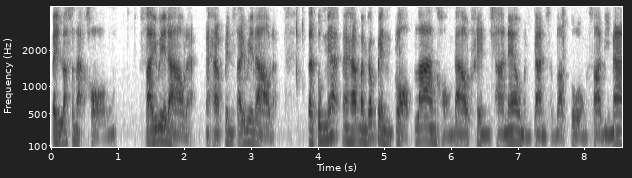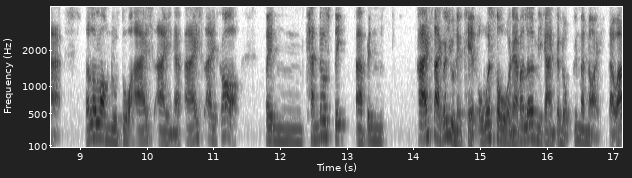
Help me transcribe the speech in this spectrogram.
เป็นลักษณะของไซด์เวดาวแหละนะครับ เป็นไซด์เวดาวแหละ แต่ตรงเนี้ยนะครับมันก็เป็นกรอบล่างของดาวเทรนชาแนลเหมือนกันสำหรับตัวของซาบีนาแล้วเราลองดูตัว RSI นะ RSI ก็เป็น candlestick อ่าเป็น RSI ก็อยู่ในเขต oversold นะเริ่มมีการกระดกขึ้นมาหน่อย แต่ว่า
